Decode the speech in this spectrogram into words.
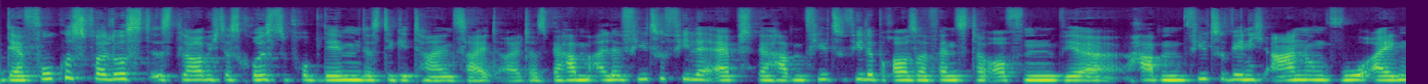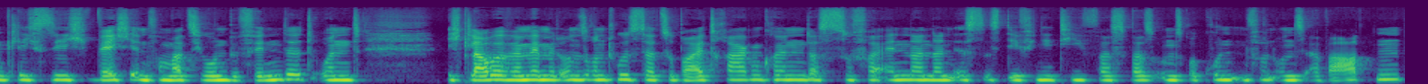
der Fokusverlust ist, glaube ich, das größte Problem des digitalen Zeitalters. Wir haben alle viel zu viele Apps, wir haben viel zu viele Browserfenster offen, wir haben viel zu wenig Ahnung, wo eigentlich sich welche Information befindet und ich glaube, wenn wir mit unseren Tools dazu beitragen können, das zu verändern, dann ist es definitiv was, was unsere Kunden von uns erwarten.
